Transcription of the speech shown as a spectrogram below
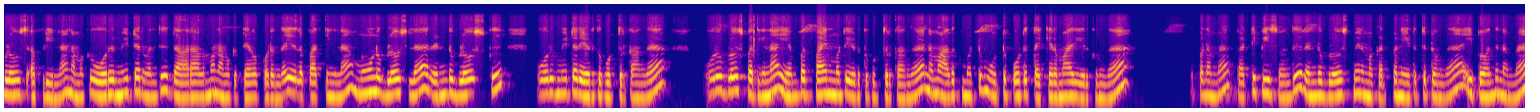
ப்ளவுஸ் அப்படின்னா நமக்கு ஒரு மீட்டர் வந்து தாராளமாக நமக்கு தேவைப்படுங்க இதில் பார்த்தீங்கன்னா மூணு ப்ளவுஸில் ரெண்டு ப்ளவுஸ்க்கு ஒரு மீட்டர் எடுத்து கொடுத்துருக்காங்க. ஒரு ப்ளவுஸ் பார்த்தீங்கன்னா எண்பது பாயிண்ட் மட்டும் எடுத்து கொடுத்துருக்காங்க. நம்ம அதுக்கு மட்டும் ஒட்டு போட்டு தைக்கிற மாதிரி இருக்குங்க. இப்போ நம்ம பட்டி பீஸ் வந்து ரெண்டு ப்ளவுஸ்மே நம்ம கட் பண்ணி எடுத்துட்டோங்க. இப்போ வந்து நம்ம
